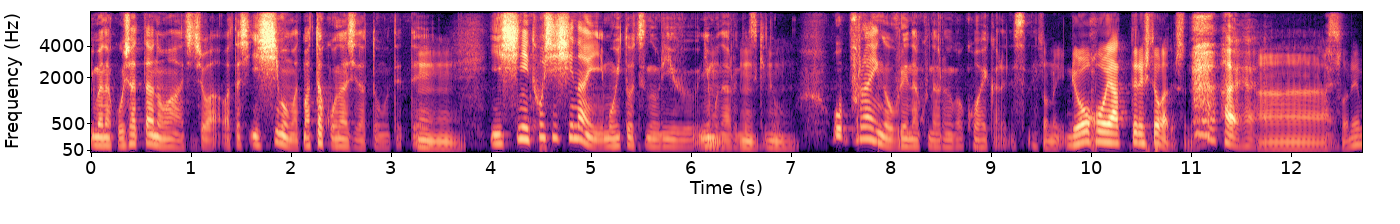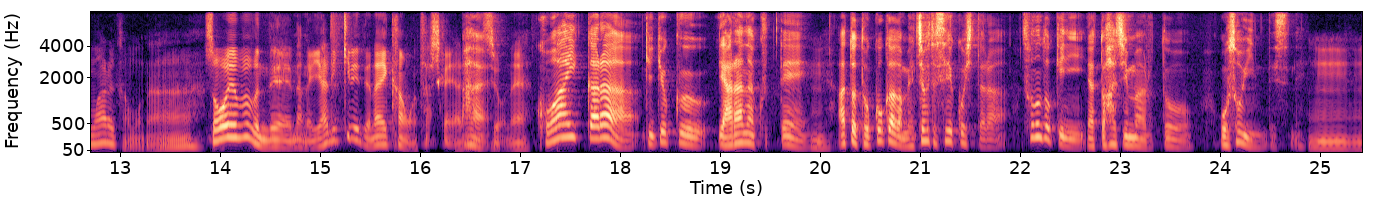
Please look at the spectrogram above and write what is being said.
今なんかおっしゃったのは実は私石も全く同じだと思ってて、石に投資しないもう一つの理由にもなるんですけど、オフラインが売れなくなるのが怖いからですね。その両方やってる人がですね。はいはいああ、それもあるかもな。そういう部分でなんかやりきれてない感は確かにありますよね、怖いから結局やらなくて、ん。あとどこかがめちゃくちゃ成功したらその時にやっと始まると遅いんですね。うんうん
